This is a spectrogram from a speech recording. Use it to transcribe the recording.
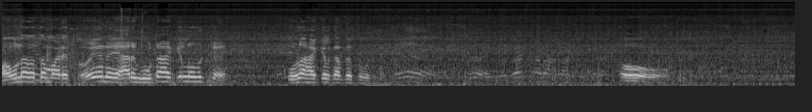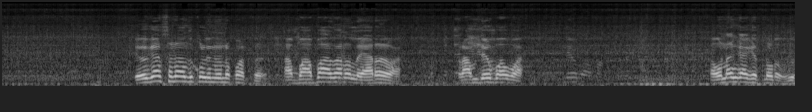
ಮೌನ ರಥ ಮಾಡಿತ್ತು. ಏನು, ಯಾರಿಗೆ ಊಟ ಹಾಕಿಲ್ಲ ಅದಕ್ಕೆ? ಕೂಳ ಹಾಕಿಲ್ಕಂತ ಅದಕ್ಕೆ. ಓ. ಯೋಗಾಸನ ಅಂದ್ಕೊಳ್ಳಿ ನೆನಪಾತ ಆ ಬಾಬಾ ಅದಾನಲ್ಲ ಯಾರ ರಾಮದೇವ್ ಬಾಬಾ. ಅವನಂಗೆ ಆಗೈತೆ ನೋಡೋದು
